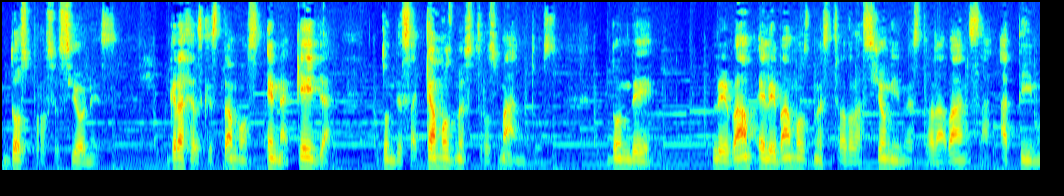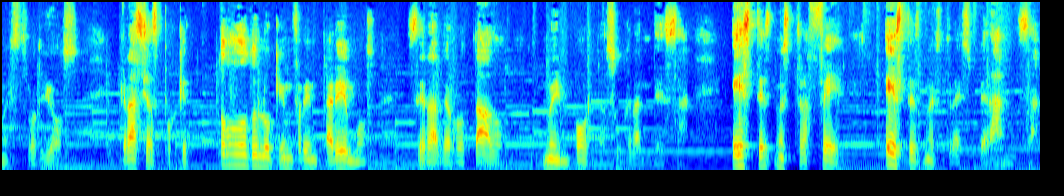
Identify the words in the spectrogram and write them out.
dos procesiones. Gracias que estamos en aquella donde sacamos nuestros mantos, donde elevamos nuestra adoración y nuestra alabanza a ti, nuestro Dios. Gracias porque todo lo que enfrentaremos será derrotado, no importa su grandeza. Esta es nuestra fe, esta es nuestra esperanza.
